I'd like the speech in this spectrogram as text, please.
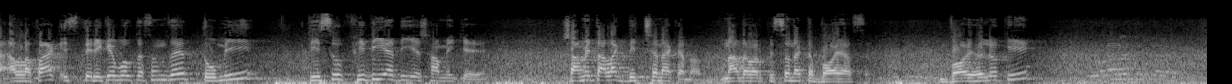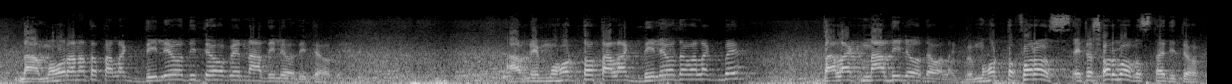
আল্লাহাক স্ত্রীকে বলতেছেন যে, তুমি কিছু ফিদিয়া দিয়ে স্বামীকে স্বামী তালাক দিচ্ছে না কেন? না দেওয়ার পিছনে একটা ভয় আছে। ভয় হলো কি? না মোহরানাটা তালাক দিলেও দিতে হবে, না দিলেও দিতে হবে। আপনি মুহূর্ত তালাক দিলেও দেওয়া লাগবে, তালাক না দিলেও দেওয়া লাগবে। মুহূর্ত ফরস এটা সর্ব অবস্থায় দিতে হবে।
